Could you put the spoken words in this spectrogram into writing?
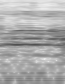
blow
